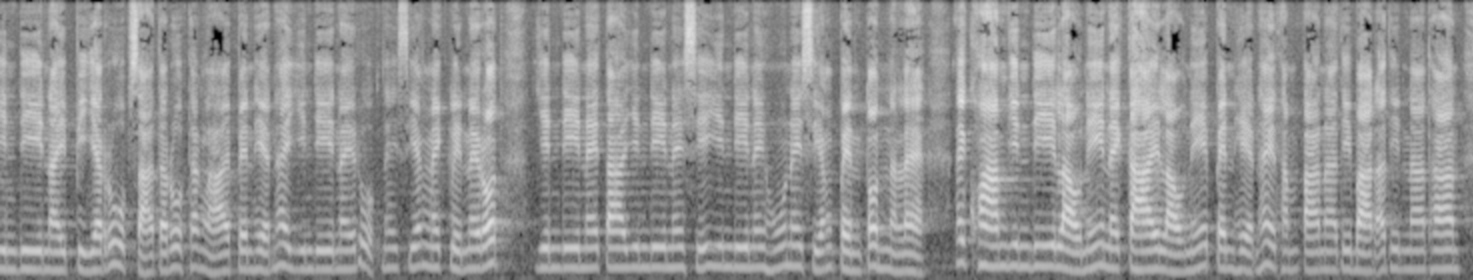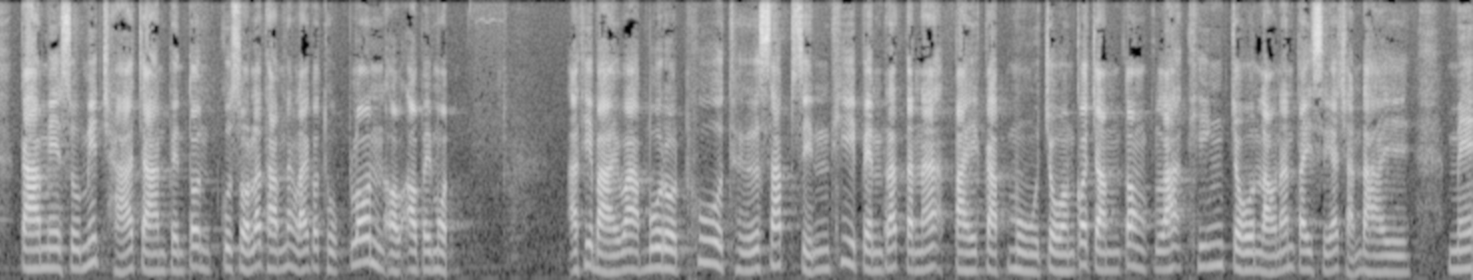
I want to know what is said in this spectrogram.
ยินดีในปิยรูปสาตรูปทั้งหลาย เป็นเหตุให้ยินดีในรูปในเสียงในกลิ่นในรสยินดีในตายินดีในสียินดีในหูในเสียงเป็นต้นนั่นแหละไอ้ความยินดีเหล่านี้ในกายเหล่านี้เป็นเหตุให้ทำปานาติบาตอธินนาทาน กาเมสุมิชฉาจารเป็นต้นกุศลธรรมทั้งหลายก็ถูกปล้นออกเอาไปหมด อธิบายว่าบุรุษผู้ถือทรัพย์สินที่เป็นรัตนะไปกับหมู่โจรก็จำต้องละทิ้งโจรเหล่านั้นไปเสียฉันใด แม้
